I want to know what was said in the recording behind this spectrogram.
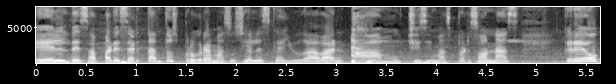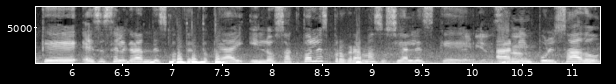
el desaparecer tantos programas sociales que ayudaban a muchísimas personas, creo que ese es el gran descontento que hay y los actuales programas sociales que han impulsado,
